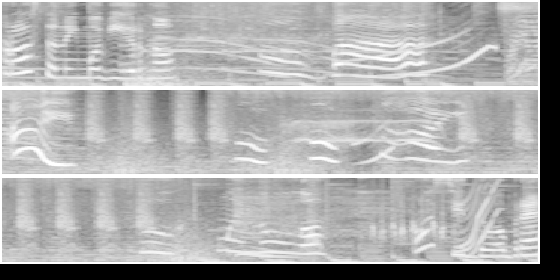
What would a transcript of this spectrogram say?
Просто неймовірно. Ова! Ай! Фу, фу, ай! Фух, минуло. Ось і добре.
